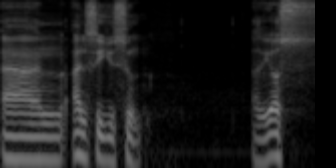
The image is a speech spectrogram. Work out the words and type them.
and I'll see you soon. Adios.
